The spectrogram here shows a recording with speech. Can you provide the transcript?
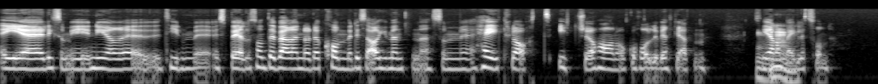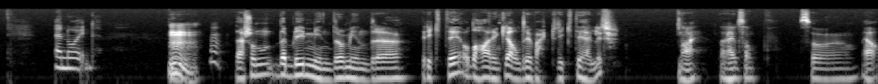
i, eh, liksom, i nyere tid med spill. og sånt. det er bare når det kommer disse argumentene som helt klart ikke har noe hold i virkeligheten, så gjør det meg litt sånn annoyed. Det er sånn, det blir mindre og mindre riktig, og det har egentlig aldri vært riktig heller. Nei, det er helt sant. Så ja,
